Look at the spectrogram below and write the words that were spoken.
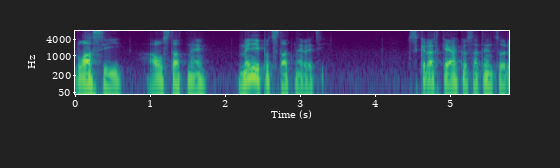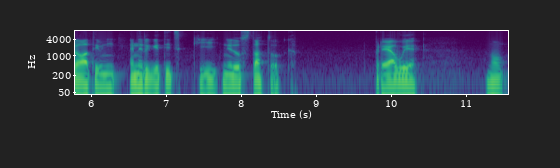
vlasy a ostatné menej podstatné veci. V skratke, ako sa tento relatívny energetický nedostatok prejavuje? No,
